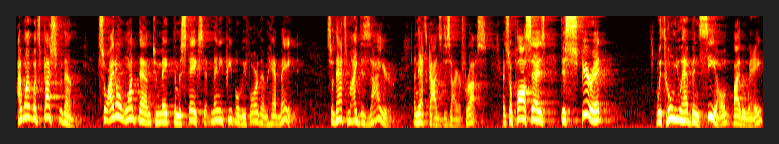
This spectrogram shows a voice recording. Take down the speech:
I want what's best for them. So I don't want them to make the mistakes that many people before them have made. So that's my desire, and that's God's desire for us. And so Paul says, This spirit with whom you have been sealed, by the way,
